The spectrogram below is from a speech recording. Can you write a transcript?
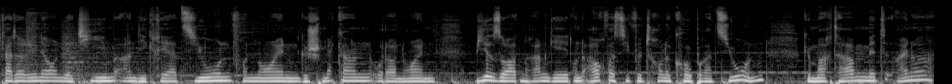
Katharina und ihr Team an die Kreation von neuen Geschmäckern oder neuen Biersorten rangeht und auch was sie für tolle Kooperationen gemacht haben mit einer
